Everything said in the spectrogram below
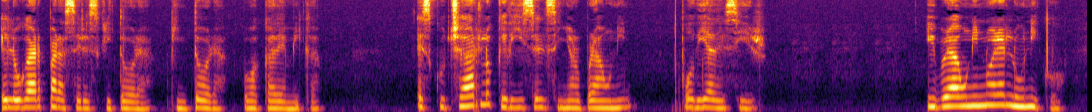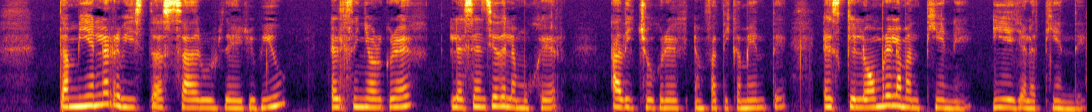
el hogar para ser escritora, pintora o académica. Escuchar lo que dice el señor Browning podía decir. Y Browning no era el único. También la revista Saturday Review, el señor Gregg, la esencia de la mujer, ha dicho Gregg enfáticamente, es que el hombre la mantiene y ella la atiende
